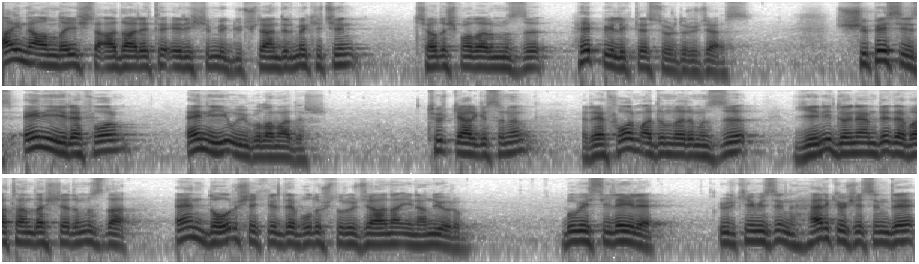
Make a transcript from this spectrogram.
aynı anlayışla adalete erişimi güçlendirmek için çalışmalarımızı hep birlikte sürdüreceğiz. Şüphesiz en iyi reform en iyi uygulamadır. Türk yargısının reform adımlarımızı yeni dönemde de vatandaşlarımızla en doğru şekilde buluşturacağına inanıyorum. Bu vesileyle ülkemizin her köşesinde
